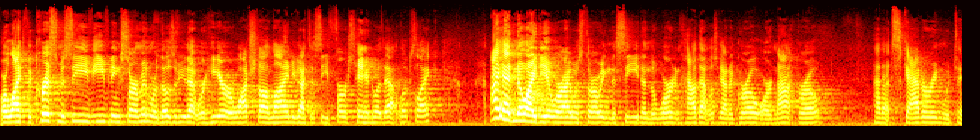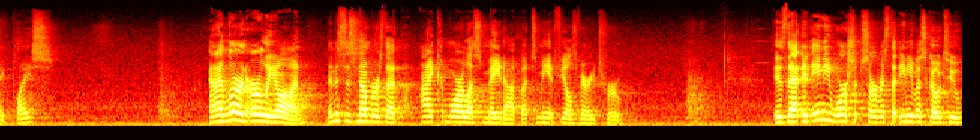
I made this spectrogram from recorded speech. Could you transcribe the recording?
Or like the Christmas Eve evening sermon, where those of you that were here or watched online, you got to see firsthand what that looks like. I had no idea where I was throwing the seed and the word and how that was going to grow or not grow, how that scattering would take place. And I learned early on, and this is numbers that I more or less made up, but to me it feels very true, is that in any worship service that any of us go to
